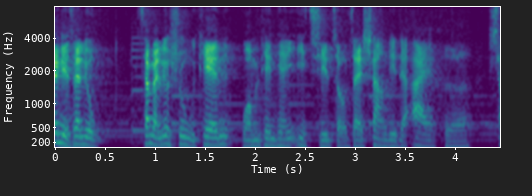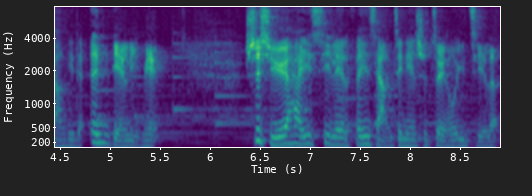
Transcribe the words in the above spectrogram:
恩典三六五，三百六十五天，我们天天一起走在上帝的爱和上帝的恩典里面。施洗约翰一系列的分享，今天是最后一集了。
